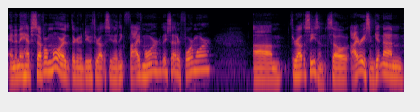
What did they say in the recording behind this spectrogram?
And then they have several more that they're going to do throughout the season. I think five more, they said, or four more um, throughout the season. So iRacing getting on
